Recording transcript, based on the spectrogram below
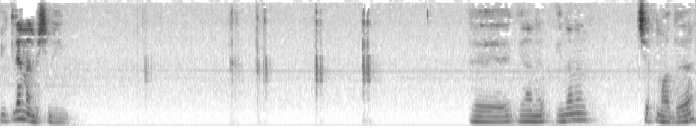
yüklememiş miyim? Ee, yani inanın çıkmadı.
